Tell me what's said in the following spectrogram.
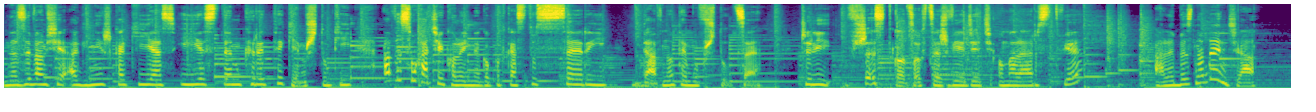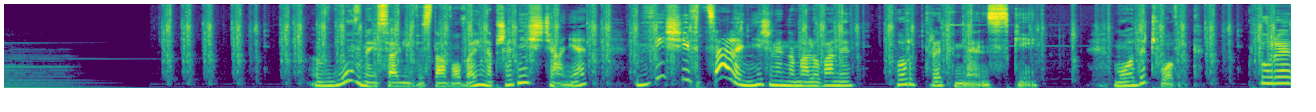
Nazywam się Agnieszka Kijas i jestem krytykiem sztuki, a wysłuchacie kolejnego podcastu z serii Dawno temu w sztuce. Czyli wszystko, co chcesz wiedzieć o malarstwie, ale bez nadęcia. W głównej sali wystawowej na przedniej ścianie wisi wcale nieźle namalowany portret męski. Młody człowiek, który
